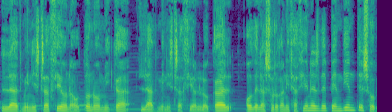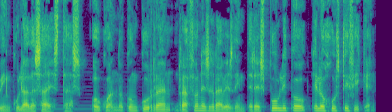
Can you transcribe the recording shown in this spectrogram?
la Administración Autonómica, la Administración Local o de las organizaciones dependientes o vinculadas a estas, o cuando concurran razones graves de interés público que lo justifiquen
